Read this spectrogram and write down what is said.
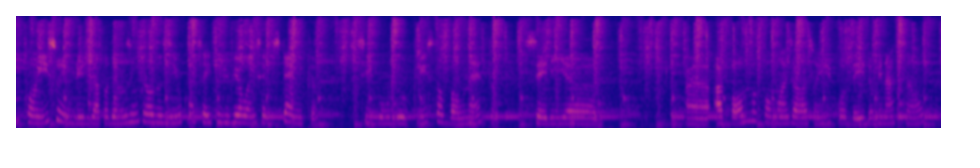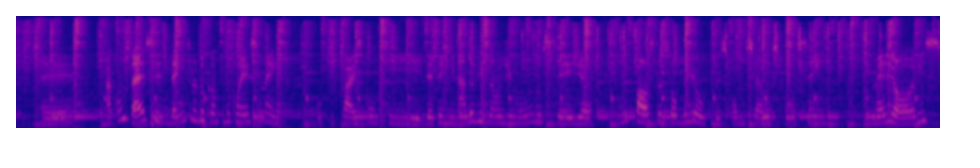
E com isso, Ingrid, já podemos introduzir o conceito de violência epistêmica, segundo Cristóbal Neto, seria a, a, forma como as relações de poder e dominação é, acontece dentro do campo do conhecimento, o que faz com que determinada visão de mundo seja imposta sobre outras, como se elas fossem melhores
